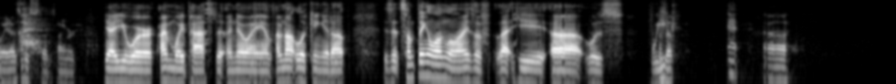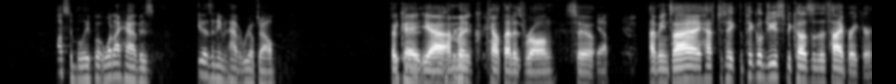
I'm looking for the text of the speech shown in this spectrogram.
wait, I was supposed to start a timer. Yeah, you were. I'm way past it. I know I am. I'm not looking it up. Is it something along the lines of that he uh was weak? Uh, possibly, but what I have is he doesn't even have a real job. Okay, yeah, I I'm gonna count that as wrong. So Yep. that means I have to take the pickle juice because of the tiebreaker.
